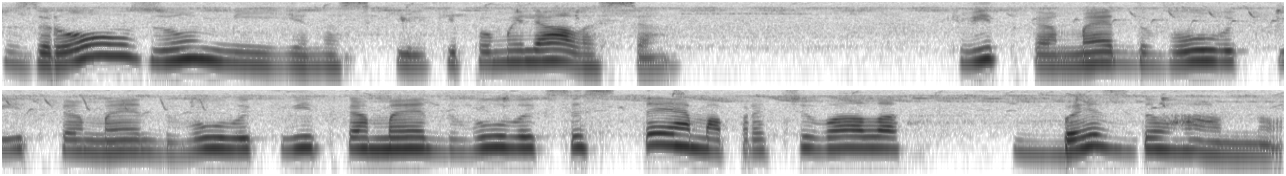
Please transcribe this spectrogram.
зрозуміє, наскільки помилялася. Квітка, мед, вулик, квітка, мед, вулик, квітка, мед, вулик. Система працювала бездоганно,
